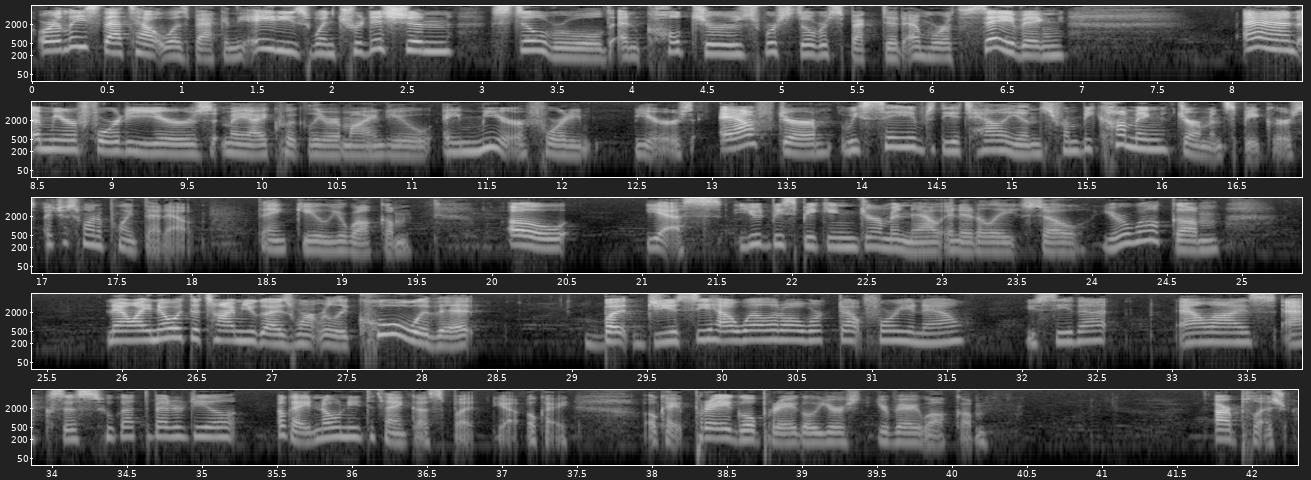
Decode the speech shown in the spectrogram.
Or at least that's how it was back in the 80s when tradition still ruled and cultures were still respected and worth saving. And a mere 40 years, may I quickly remind you, a mere 40 years after we saved the Italians from becoming German speakers. I just want to point that out. Thank you. You're welcome. Oh, yes, you'd be speaking German now in Italy, so you're welcome. Now, I know at the time you guys weren't really cool with it, but do you see how well it all worked out for you now? You see that? Allies, Axis, who got the better deal? Okay, no need to thank us, but yeah, okay. Okay, prego, prego, you're you're very welcome. Our pleasure.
